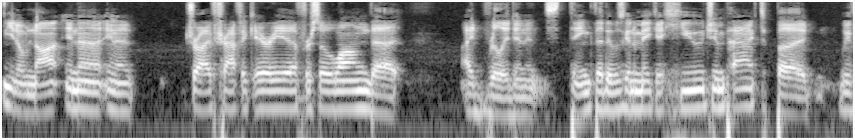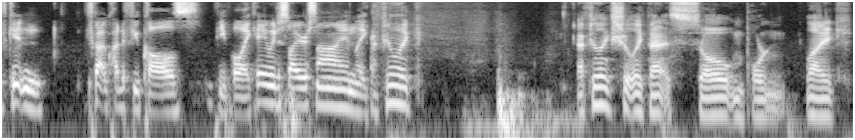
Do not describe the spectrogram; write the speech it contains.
you know, not in a in a drive traffic area for so long that I really didn't think that it was going to make a huge impact. But we've getting we've got quite a few calls. People like, hey, we just saw your sign. Like, I feel like I feel like shit like that is so important. Like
